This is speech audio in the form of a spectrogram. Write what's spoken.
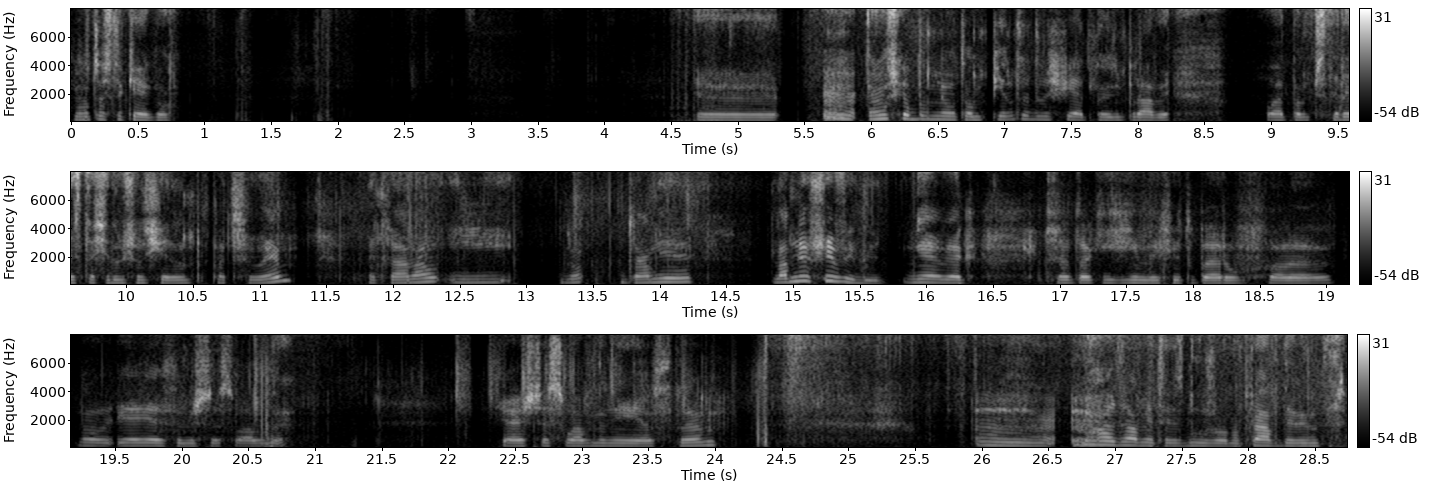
No coś takiego. Yy, on chyba miał tam 500 wyświetleń prawie. Chyba tam 477 patrzyłem na kanał i no dla mnie dla mnie się wybił. Nie wiem jak czy takich innych youtuberów, ale no ja jestem jeszcze sławny. Ja jeszcze sławny nie jestem. Mm, No ale dla mnie to jest dużo, naprawdę, więc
